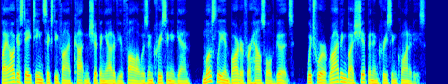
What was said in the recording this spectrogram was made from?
By August 1865, cotton shipping out of Eufaula was increasing again, mostly in barter for household goods, which were arriving by ship in increasing quantities.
